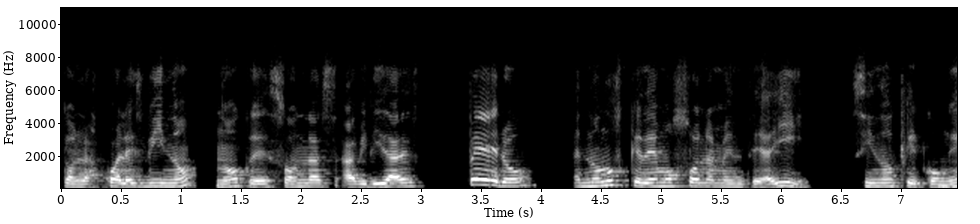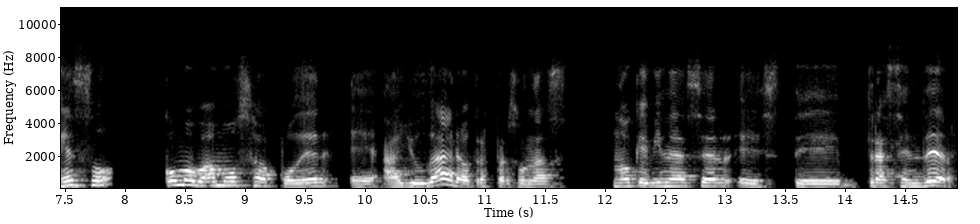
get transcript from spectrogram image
con las cuales vino, ¿no? Que son las habilidades, pero no nos quedemos solamente ahí, sino que con eso, ¿cómo vamos a poder eh, ayudar a otras personas, ¿no? Que viene a ser este, trascender.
